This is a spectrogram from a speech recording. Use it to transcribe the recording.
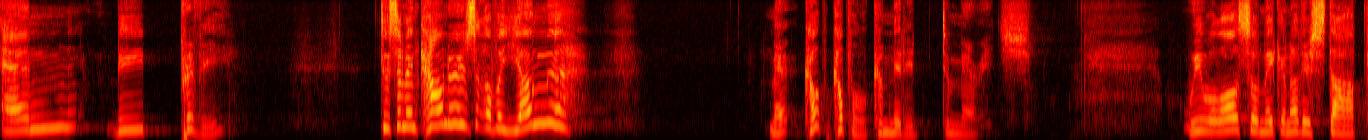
and be privy to some encounters of a young couple committed to marriage. We will also make another stop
